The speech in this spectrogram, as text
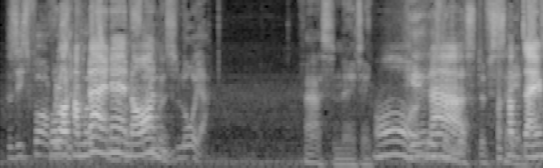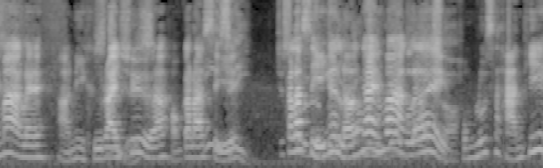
because his father พวกเรา is a ทำได้ coachman แน่ of น a อน famous lawyer. Fascinating. โอ้ Here is น่า the list of ประทับใจ sailors. มากเลย อ่านี่คือรายชื่อนะของกาลาสี Easy. Just กาลาสีงั้นเหรอ put a little bit ง่าย around มาก where เล the ย lights are. ผมรู้สถานที่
